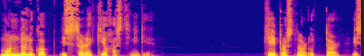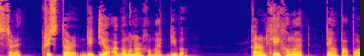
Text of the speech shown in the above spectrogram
মণ্ডলোকক ঈশ্বৰে কিয় শাস্তি নিদিয়ে? সেই প্ৰশ্নৰ উত্তৰ ঈশ্বৰে খ্ৰীষ্টৰ দ্বিতীয় আগমনৰ সময়ত দিব কাৰণ সেই সময়ত তেওঁ পাপৰ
